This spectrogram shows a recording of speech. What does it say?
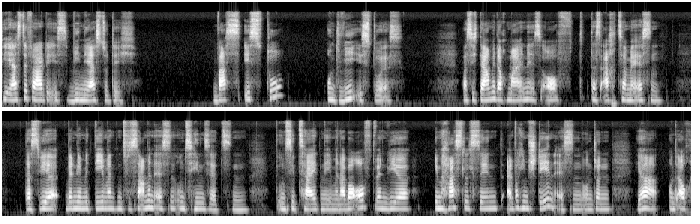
Die erste Frage ist, wie nährst du dich? Was isst du und wie isst du es? Was ich damit auch meine, ist oft das achtsame Essen dass wir, wenn wir mit jemandem zusammen essen, uns hinsetzen, uns die Zeit nehmen. Aber oft, wenn wir im Hustle sind, einfach im Stehen essen und schon, ja, und auch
